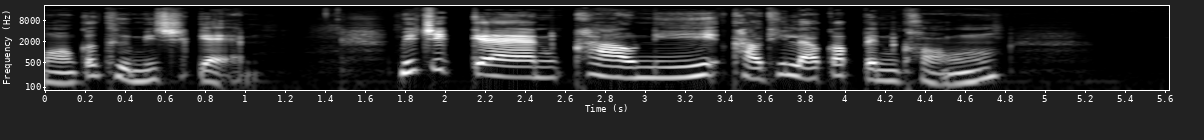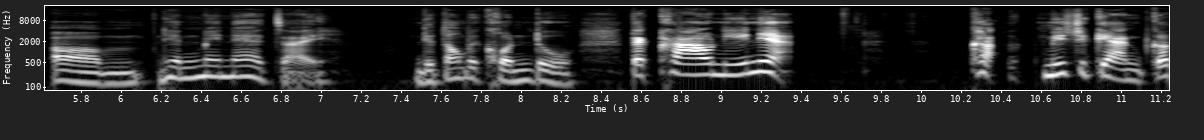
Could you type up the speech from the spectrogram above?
มองก็คือมิชิแกนมิชิแกนคราวนี้คราวที่แล้วก็เป็นของเอ่นไม่แน่ใจ เดี๋ยวต้องไปค้นดู แต่คราวนี้เนี่ยมิชิแกนก็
